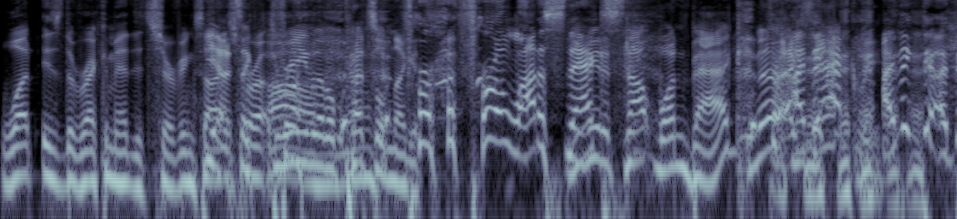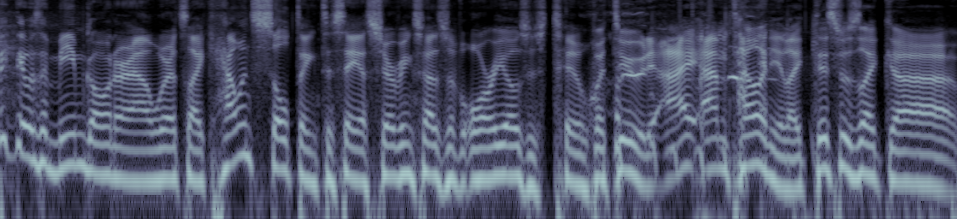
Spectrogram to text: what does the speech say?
What is the recommended serving size Yeah, it's for like a, three for- little pretzel nuggets. for, for a lot of snacks? You mean it's not one bag? No, I think- exactly. I think that, I think there was a meme going around where it's like how insulting to say a serving size of Oreos is two. But dude, I, I'm telling you, like this was like uh,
